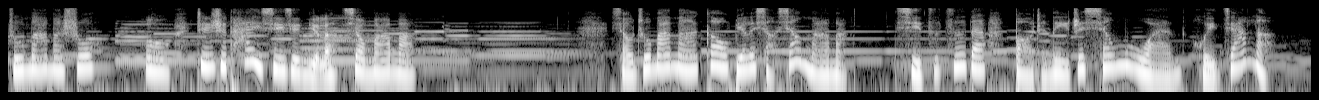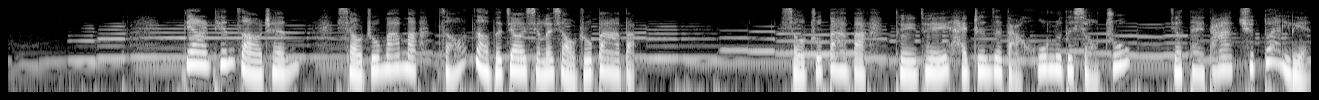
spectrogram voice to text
猪妈妈说：“哦，真是太谢谢你了，象妈妈。”小猪妈妈告别了小象妈妈，喜滋滋的抱着那只香木碗回家了。第二天早晨，小猪妈妈早早的叫醒了小猪爸爸。小猪爸爸推推还正在打呼噜的小猪，要带他去锻炼。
